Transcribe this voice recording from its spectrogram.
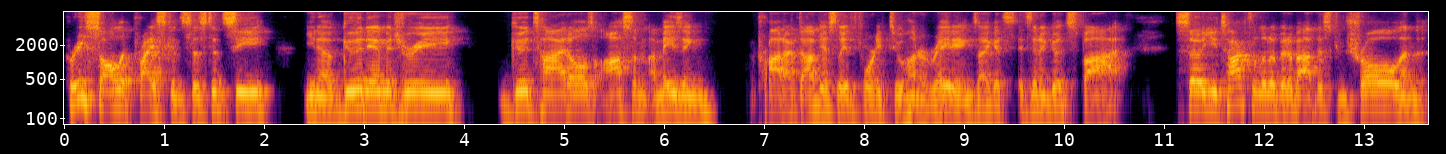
pretty solid price consistency you know, good imagery, good titles, awesome, amazing product. Obviously, 4,200 ratings, like it's it's in a good spot. So you talked a little bit about this control and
